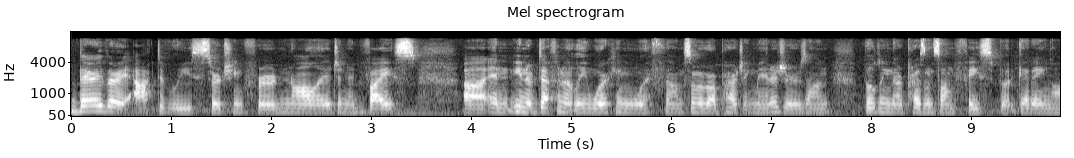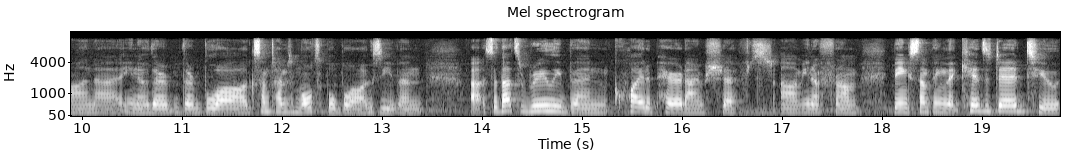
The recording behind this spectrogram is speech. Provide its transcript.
very, very actively searching for knowledge and advice uh, and you know, definitely working with um, some of our project managers on building their presence on Facebook, getting on uh, you know, their, their blog, sometimes multiple blogs even. Uh, so that's really been quite a paradigm shift, um, you know, from being something that kids did to,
